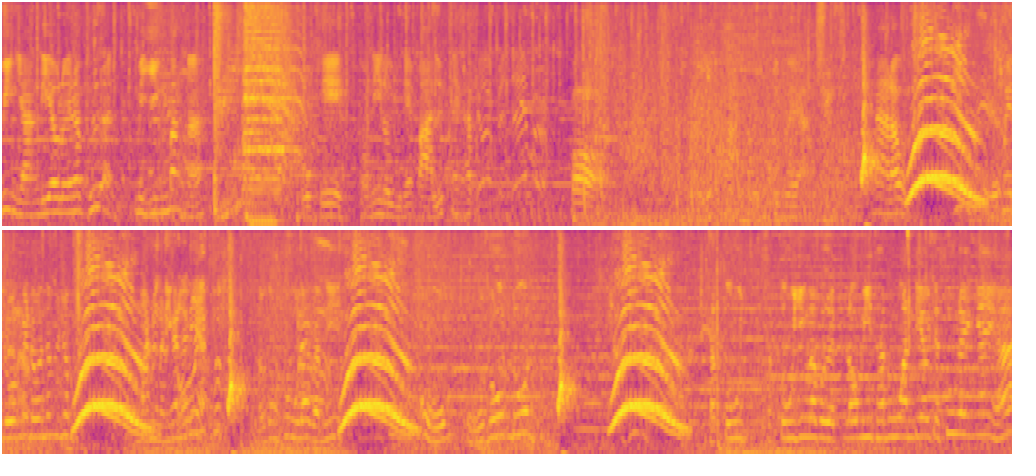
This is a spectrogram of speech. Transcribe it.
วิ่งอย่างเดียวเลยนะเพื่อนไม่ยิงบ้างนะโอเค ตอนนี้เราอยู่ในป่าลึกนะครับ ก็จริงเลยอะหน้าเราไม่โดนไม่โดนท่านผู้ชมมันเหมือนกันนะเนี่ยเราต้องสู้แล้วแบบนี้โอ้โหโอ้โหโดนโดนศัตรูศัตรูยิงระเบิด เรามีธนูอันเดียวจะสู้ได้ไงฮะ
